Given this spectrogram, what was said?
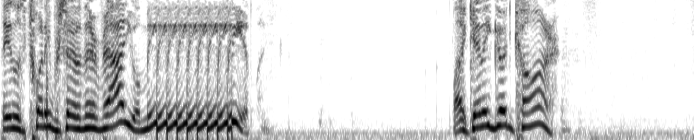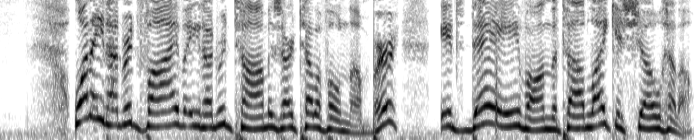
they lose 20% of their value immediately. Like any good car. 1-800-5800-TOM is our telephone number. It's Dave on the Tom Leykis show. Hello.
